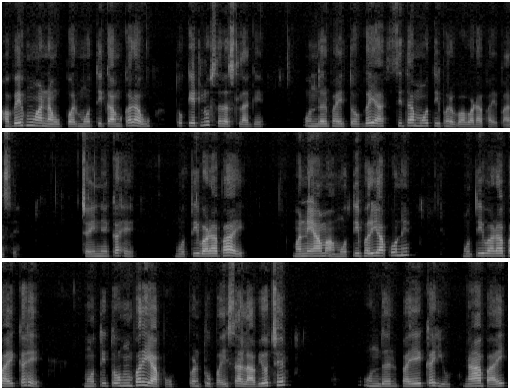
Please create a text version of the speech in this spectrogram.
હવે હું આના ઉપર મોતીકામ કરાવું તો કેટલું સરસ લાગે. ઉંદરભાઈ તો ગયા સીધા મોતી ભરવાવાળા ભાઈ પાસે. જઈને કહે, મોતીવાળા ભાઈ, મને આમાં મોતી ભરી આપો ને. મોતીવાળા ભાઈ કહે, મોતી તો હું ભરી આપું. પણ તું પૈસા લાવ્યો છે? ઉંદરભાઈએ કહ્યું, ના ભાઈ,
